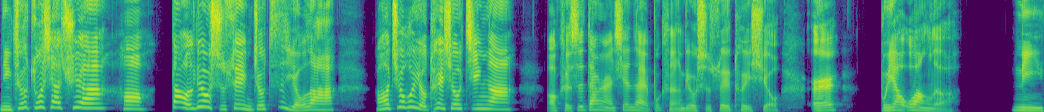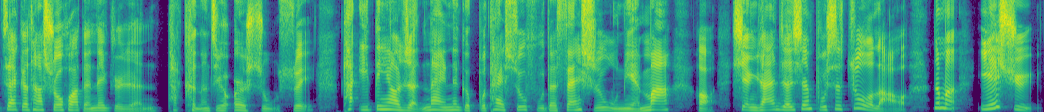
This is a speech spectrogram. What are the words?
你就做下去啊，哈，到六十岁你就自由啦，然后就会有退休金啊。”哦，可是当然现在也不可能六十岁退休。而不要忘了，你在跟他说话的那个人，他可能只有二十五岁，他一定要忍耐那个不太舒服的三十五年吗？哦，显然人生不是坐牢。那么也许。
